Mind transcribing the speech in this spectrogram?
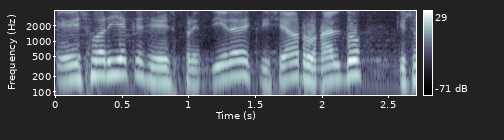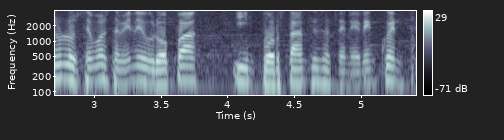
eso haría que se desprendiera de Cristiano Ronaldo, que es uno de los temas también en Europa importantes a tener en cuenta.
